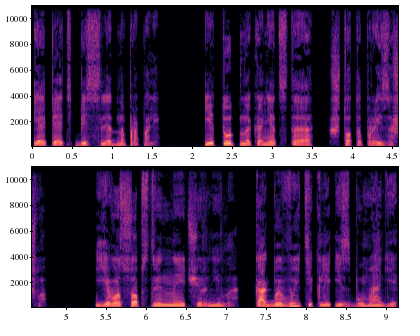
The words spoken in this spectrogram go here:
и опять бесследно пропали. И тут, наконец-то, что-то произошло. Его собственные чернила как бы вытекли из бумаги,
